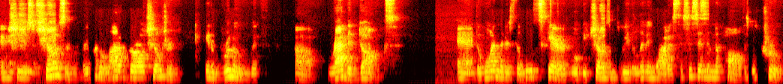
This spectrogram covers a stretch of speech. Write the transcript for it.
And she is chosen. They put a lot of girl children in a room with uh, rabid dogs. And the one that is the least scared will be chosen to be the living goddess. This is in Nepal. This is true.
